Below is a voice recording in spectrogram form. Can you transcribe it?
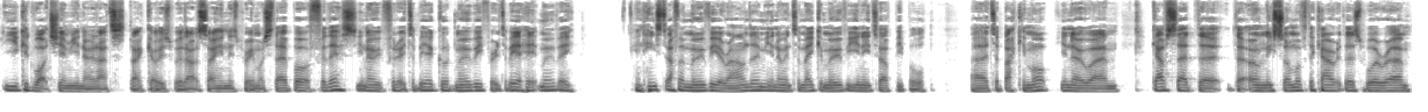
you could watch him. You know, that's that goes without saying. It's pretty much there. But for this, you know, for it to be a good movie, for it to be a hit movie, he needs to have a movie around him. You know, and to make a movie, you need to have people uh, to back him up. You know, um, Gav said that that only some of the characters were um,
